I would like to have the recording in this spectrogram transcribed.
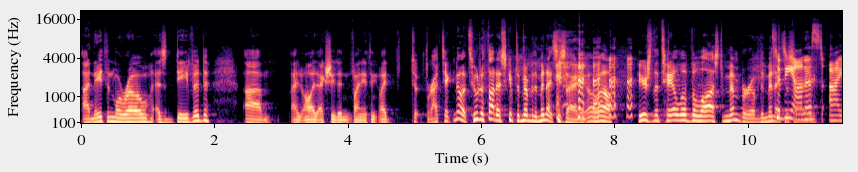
Uh, Nathan Moreau as David. Um, I, oh, I actually didn't find anything. I forgot to take notes. Who'd have thought I skipped a member of the Midnight Society? oh well. Here's the tale of the lost member of the Midnight Society. to be Society. honest, I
